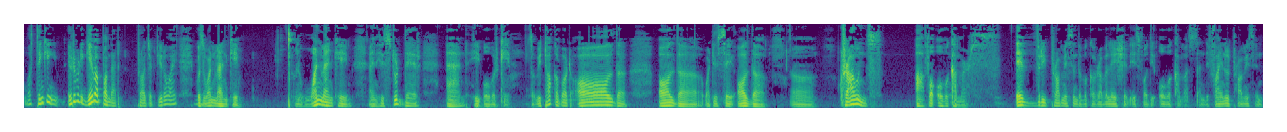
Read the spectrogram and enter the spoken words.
was thinking, everybody gave up on that project. You know why? Because one man came. And one man came and he stood there and he overcame. So we talk about all the, all the, what you say, all the, uh, crowns are for overcomers. Every promise in the book of Revelation is for the overcomers. And the final promise in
